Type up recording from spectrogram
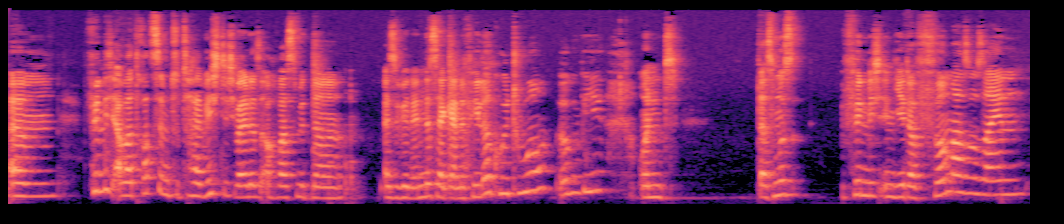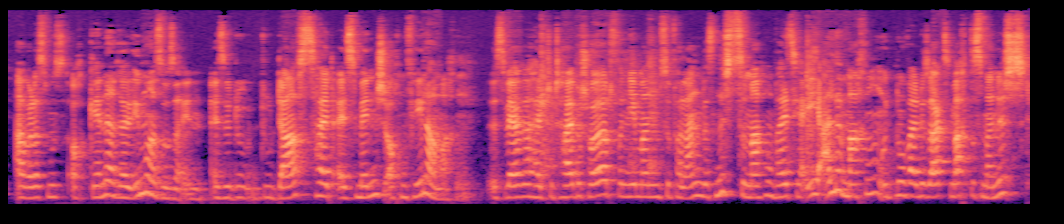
ähm, Finde ich aber trotzdem total wichtig, weil das auch was mit einer, also wir nennen das ja gerne Fehlerkultur irgendwie. Und das muss, finde ich, in jeder Firma so sein, aber das muss auch generell immer so sein. Also du, du darfst halt als Mensch auch einen Fehler machen. Es wäre halt total bescheuert von jemandem zu verlangen, das nicht zu machen, weil es ja eh alle machen und nur weil du sagst, mach das mal nicht,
